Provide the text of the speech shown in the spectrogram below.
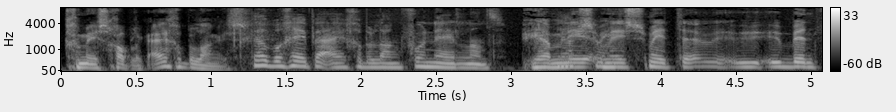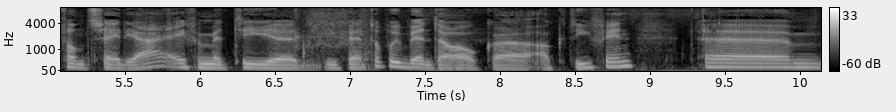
gemeenschappelijk eigenbelang is. Welbegrepen eigenbelang voor Nederland. Ja, meneer, ja, meneer Smit, u, u, bent van het CDA, even met die, uh, die pet op. U bent daar ook uh, actief in. Uh,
